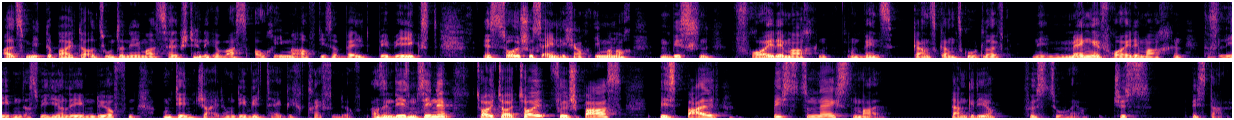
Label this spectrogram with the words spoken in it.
als Mitarbeiter, als Unternehmer, als Selbstständiger, was auch immer auf dieser Welt bewegst. Es soll schlussendlich auch immer noch ein bisschen Freude machen und wenn es ganz, ganz gut läuft, eine Menge Freude machen, das Leben, das wir hier leben dürfen und die Entscheidungen, die wir täglich treffen dürfen. Also in diesem Sinne, toi, toi, toi, viel Spaß, bis bald bis zum nächsten Mal. Danke dir fürs Zuhören. Tschüss, bis dann.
